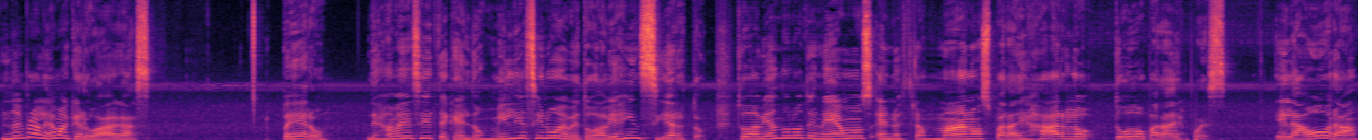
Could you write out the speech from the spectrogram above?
no hay problema que lo hagas. Pero déjame decirte que el 2019 todavía es incierto. Todavía no lo tenemos en nuestras manos para dejarlo todo para después. El ahora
